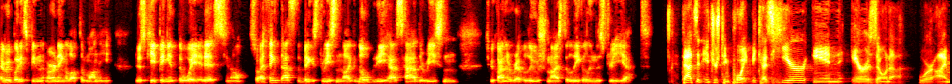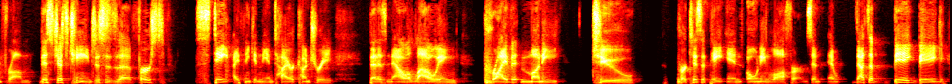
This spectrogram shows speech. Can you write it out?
Everybody's been earning a lot of money just keeping it the way it is you know? So i think that's the biggest reason like nobody has had the reason to kind of revolutionize the legal industry yet. That's an interesting point because here in arizona where i'm from this just changed. This is the first state, I think, in the entire country that is now allowing private money to participate in owning law firms. And, and that's a big, big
